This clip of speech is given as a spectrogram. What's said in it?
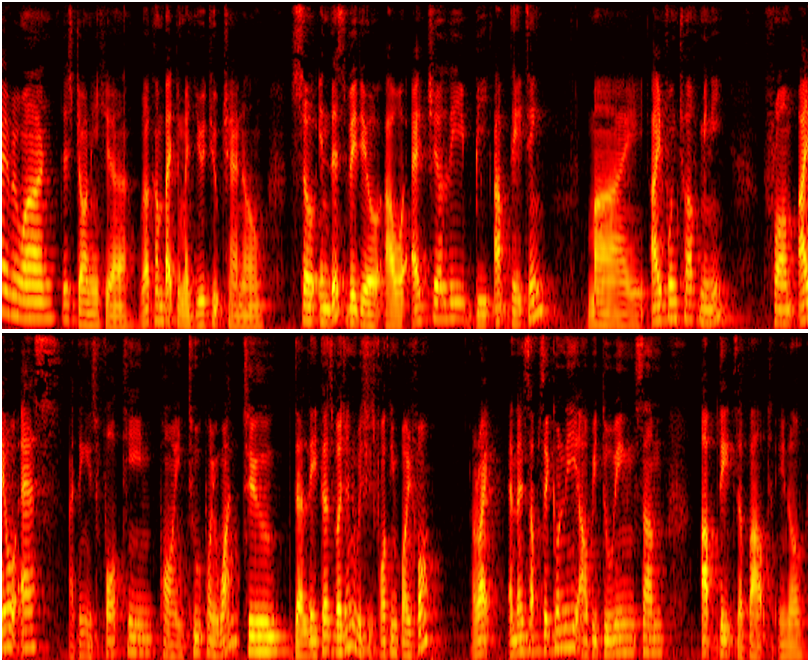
Hi everyone, this is Jonny here. Welcome back to my YouTube channel. So in this video, I will actually be updating my iPhone 12 mini from iOS, I think it's 14.2.1 to the latest version, which is 14.4. Alright, and then subsequently, I'll be doing some updates about, you know,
